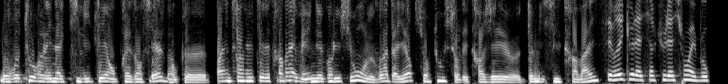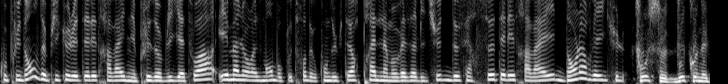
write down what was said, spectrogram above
le retour à une activité en présentiel, donc euh, pas une fin du télétravail, mais une évolution. On le voit d'ailleurs surtout sur les trajets euh, domicile-travail. C'est vrai que la circulation est beaucoup plus dense depuis que le télétravail n'est plus obligatoire et malheureusement beaucoup trop de conducteurs prennent la mauvaise habitude de faire ce télétravail dans leur véhicule. Faut se déconnecter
